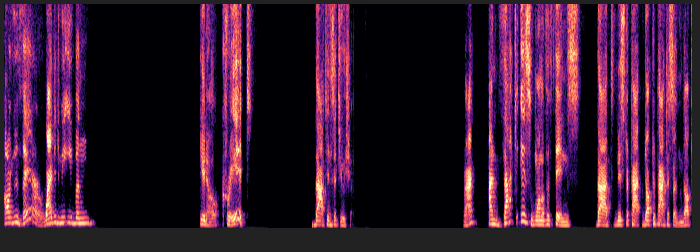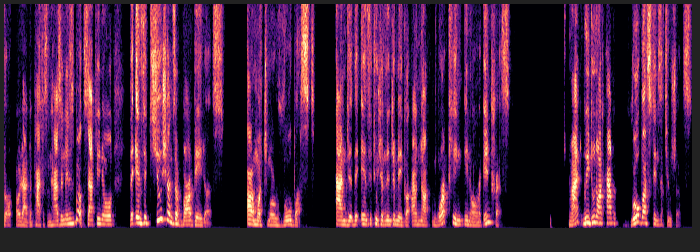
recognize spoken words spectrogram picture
are you there? Why did we even, you know, create that institution? Right? And that is one of the things that Mr. Pat, Dr. Patterson, Dr. Orlando Patterson has in his books, that, you know, the institutions of Barbados are much more robust and the institutions in Jamaica are not working in our interest, right? We do not have robust institutions.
